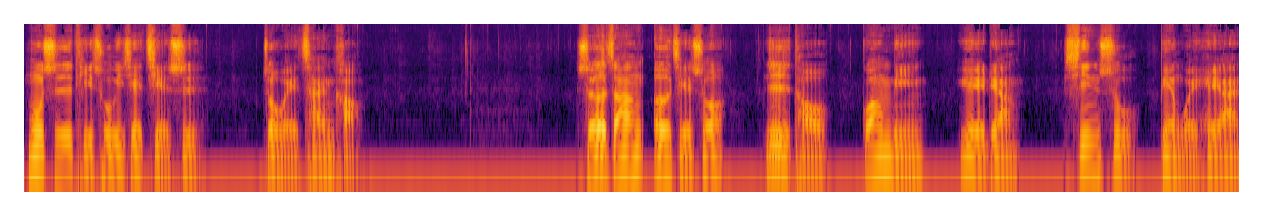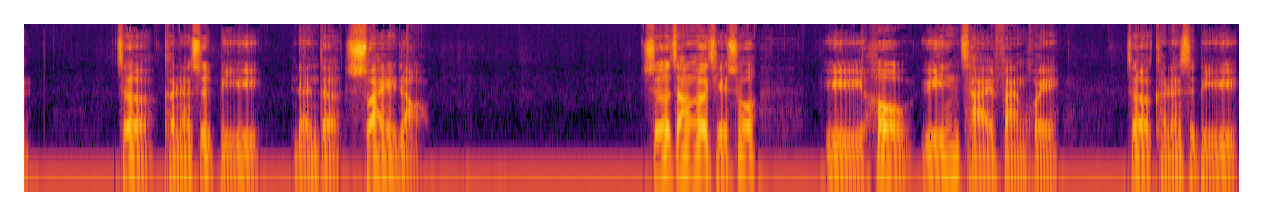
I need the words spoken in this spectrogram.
牧师提出一些解释作为参考。十二章二节说：“日头光明，月亮、星宿变为黑暗。”这可能是比喻人的衰老。十二章二节说：“雨后云彩返回。”这可能是比喻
